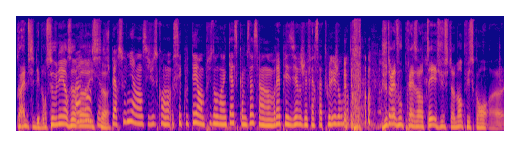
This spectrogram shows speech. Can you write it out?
quand même c'est des bons souvenirs The Ah non, Voice. c'est un super souvenir, hein. c'est juste quand s'écouter en plus dans un casque comme ça, c'est un vrai plaisir, je vais faire ça tous les jours maintenant. Je voudrais vous présenter, justement, puisqu'on euh,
